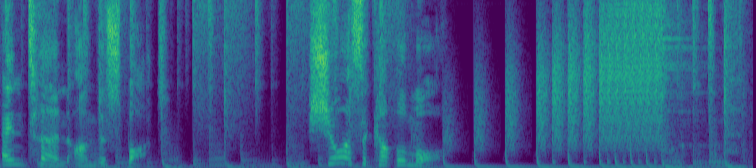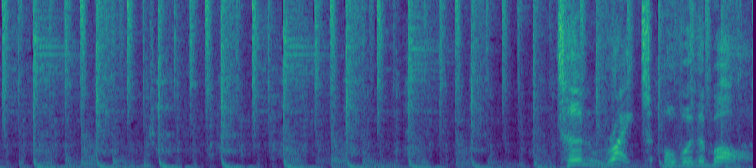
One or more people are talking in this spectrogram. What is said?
and turn on the spot. Show us a couple more. Turn right over the ball.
